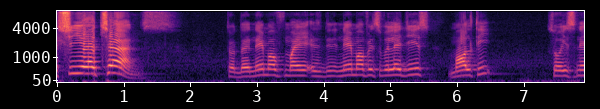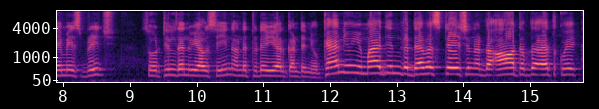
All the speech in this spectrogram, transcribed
sheer chance. So the name of my the name of his village is Malti. So his name is Brij. So till then we have seen and today we are continue. Can you imagine the devastation at the heart of the earthquake?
